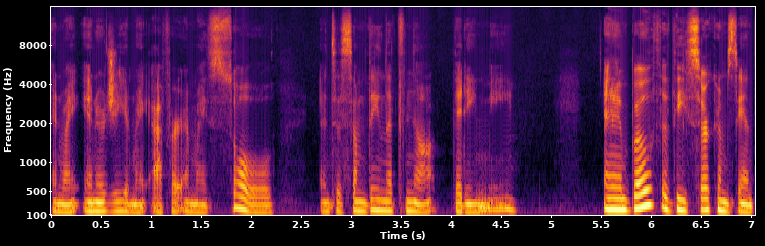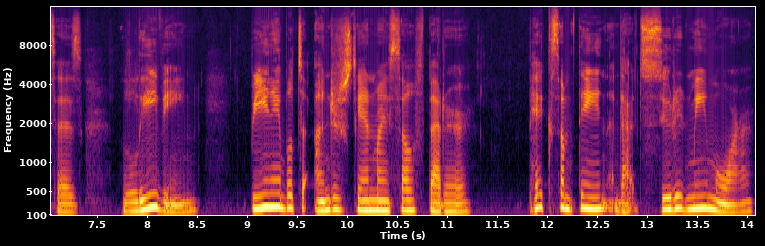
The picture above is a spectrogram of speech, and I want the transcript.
and my energy and my effort and my soul into something that's not fitting me? And in both of these circumstances, leaving, being able to understand myself better, pick something that suited me more,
